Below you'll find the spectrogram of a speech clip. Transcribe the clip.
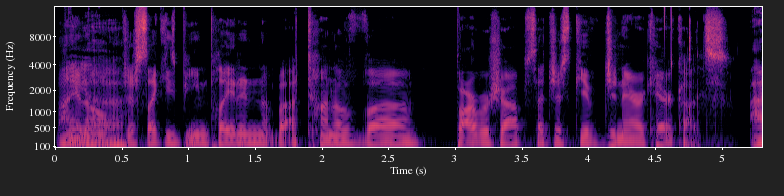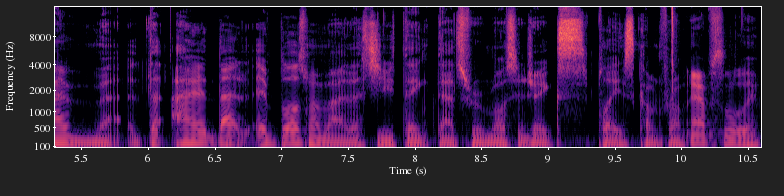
My, you know, uh, just like he's being played in a ton of uh, barbershops that just give generic haircuts. I'm that I that it blows my mind that you think that's where most of Drake's plays come from. Absolutely.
